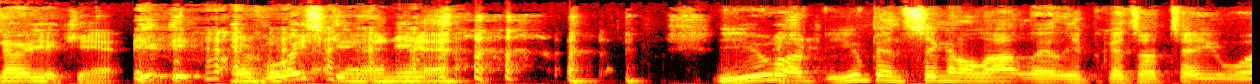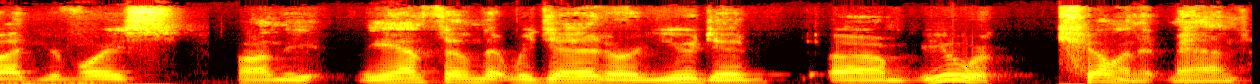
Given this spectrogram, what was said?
No, you can't. You can, your voice can, yeah. You are you've been singing a lot lately because I'll tell you what, your voice on the the anthem that we did or you did, um, you were killing it, man.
